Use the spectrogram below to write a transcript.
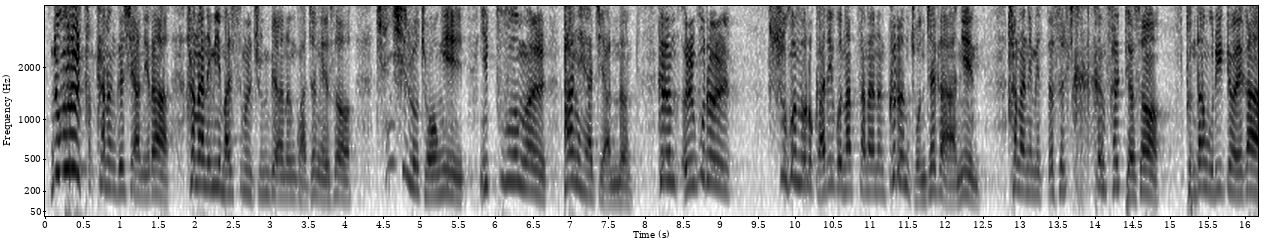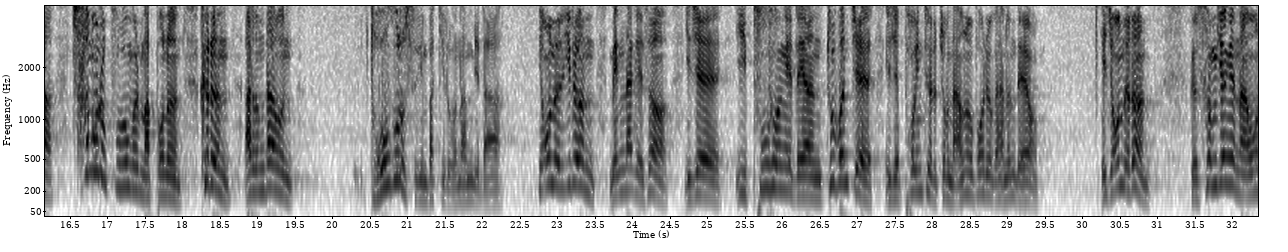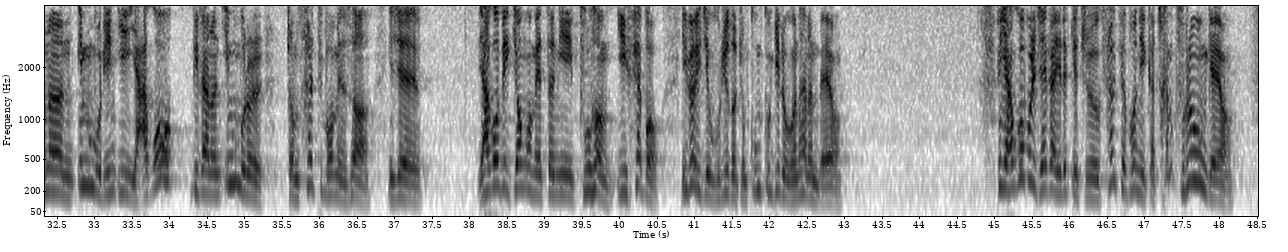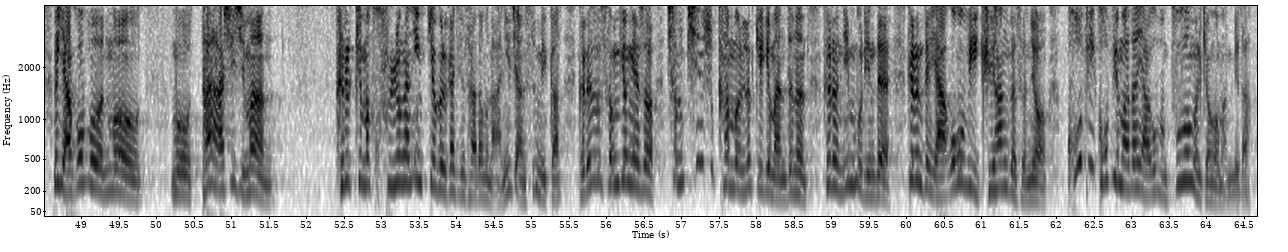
누구를 탓하는 것이 아니라 하나님이 말씀을 준비하는 과정에서 진실로 종이 이 부흥을 방해하지 않는 그런 얼굴을 수건으로 가리고 나타나는 그런 존재가 아닌 하나님의 뜻을 잘 살펴서 분당 우리 교회가 참으로 부흥을 맛보는 그런 아름다운 도구로 쓰임 받기를 원합니다. 오늘 이런 맥락에서 이제 이 부흥에 대한 두 번째 이제 포인트를 좀 나눠 보려고 하는데요. 이제 오늘은 그 성경에 나오는 인물인 이 야곱이라는 인물을 좀 살펴보면서 이제 야곱이 경험했던 이 부흥, 이 회복, 이걸 이제 우리도 좀 꿈꾸기를 원하는데요. 그 야곱을 제가 이렇게 쭉 살펴보니까 참 부러운 게요. 그 야곱은 뭐, 뭐 다 아시지만 그렇게 막 훌륭한 인격을 가진 사람은 아니지 않습니까? 그래서 성경에서 참 친숙함을 느끼게 만드는 그런 인물인데 그런데 야곱이 귀한 것은요. 고비 고비마다 야곱은 부흥을 경험합니다.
